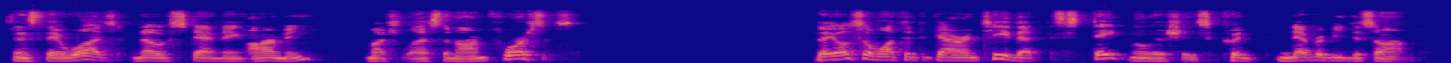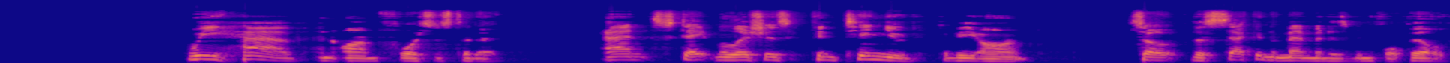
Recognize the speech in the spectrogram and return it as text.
since there was no standing army, much less an armed forces. They also wanted to guarantee that state militias could never be disarmed. We have an armed forces today and state militias continued to be armed. So the Second Amendment has been fulfilled.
